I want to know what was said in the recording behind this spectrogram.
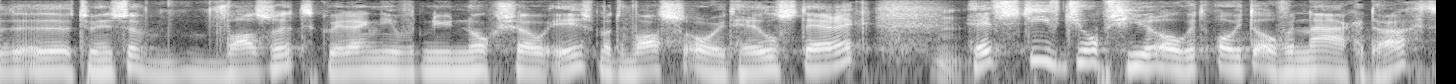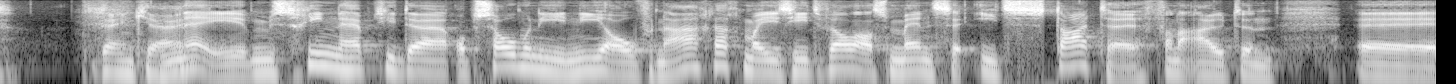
Uh, tenminste was het. Ik weet eigenlijk niet of het nu nog zo is, maar het was ooit heel sterk. Heeft Steve Jobs hier ook het ooit over nagedacht? Denk jij? Nee, misschien hebt hij daar op zo'n manier niet over nagedacht. Maar je ziet wel als mensen iets starten vanuit een uh,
